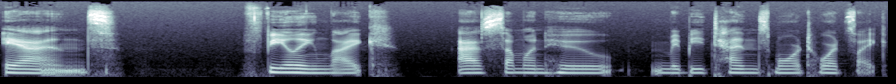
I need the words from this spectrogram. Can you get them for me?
and feeling like as someone who maybe tends more towards like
